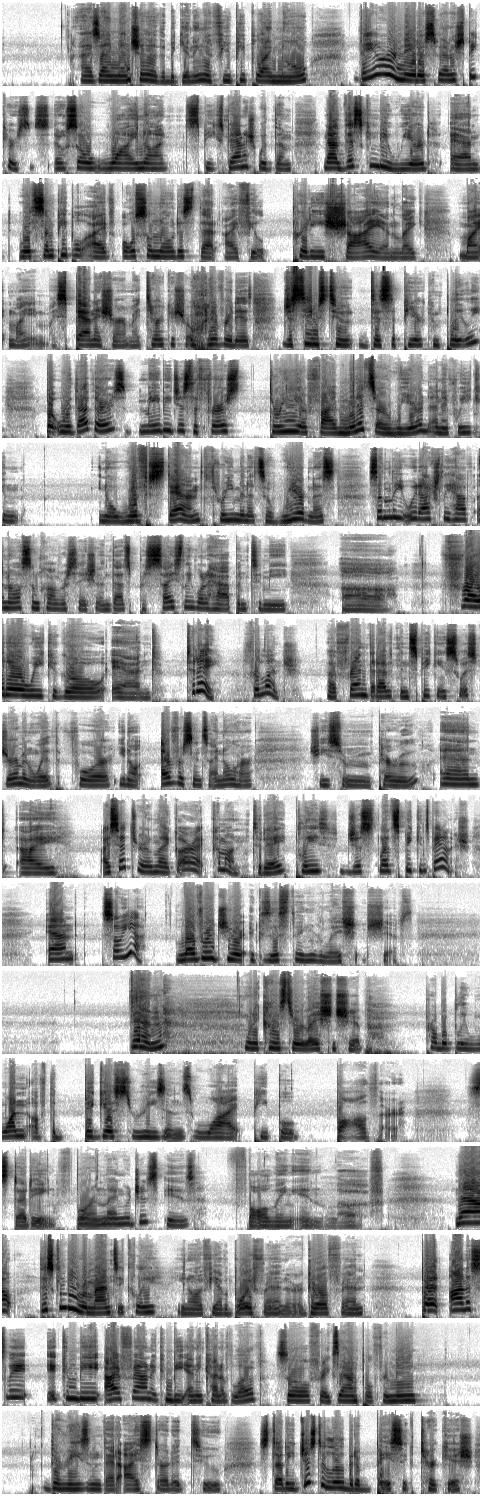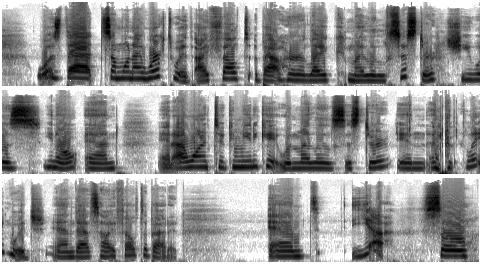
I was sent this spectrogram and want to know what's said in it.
As I mentioned at the beginning, a few people I know, they are native Spanish speakers, so why not speak Spanish with them? Now, this can be weird, and with some people, I've also noticed that I feel pretty shy and like my, my, my Spanish or my Turkish or whatever it is just seems to disappear completely. But with others, maybe just the first three or five minutes are weird, and if we can you know, withstand three minutes of weirdness, suddenly we'd actually have an awesome conversation. And that's precisely what happened to me uh, Friday a week ago and today for lunch. A friend that I've been speaking Swiss German with for, you know, ever since I know her. She's from Peru. And I I said to her, I'm like, all right, come on, today, please, just let's speak in Spanish. And so, yeah, leverage your existing relationships. Then, when it comes to relationship, probably one of the biggest reasons why people bother studying foreign languages is falling in love. Now, this can be romantically, you know, if you have a boyfriend or a girlfriend, but honestly, it can be, I've found it can be any kind of love. So, for example, for me, the reason that I started to study just a little bit of basic Turkish was that someone I worked with, I felt about her like my little sister. She was, you know, and and I wanted to communicate with my little sister in another language, and that's how I felt about it. And yeah, so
